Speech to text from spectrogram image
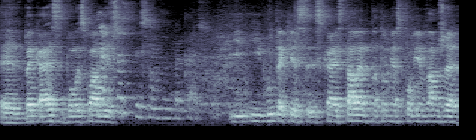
w BKS Bolesławiec wszyscy są z BKS. i, i Gutek jest z KS Talent, natomiast powiem Wam, że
